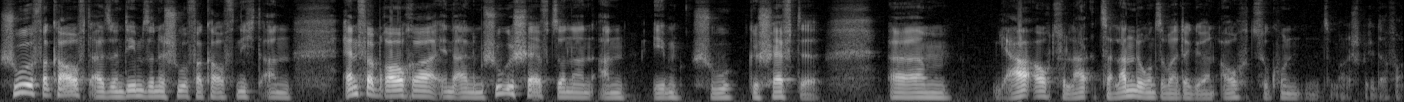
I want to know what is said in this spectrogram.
Schuhe verkauft. Also in dem Sinne Schuhe verkauft nicht an Endverbraucher in einem Schuhgeschäft, sondern an eben Schuhgeschäfte. Ähm, ja, auch zu Zalando und so weiter gehören auch zu Kunden zum Beispiel davon.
